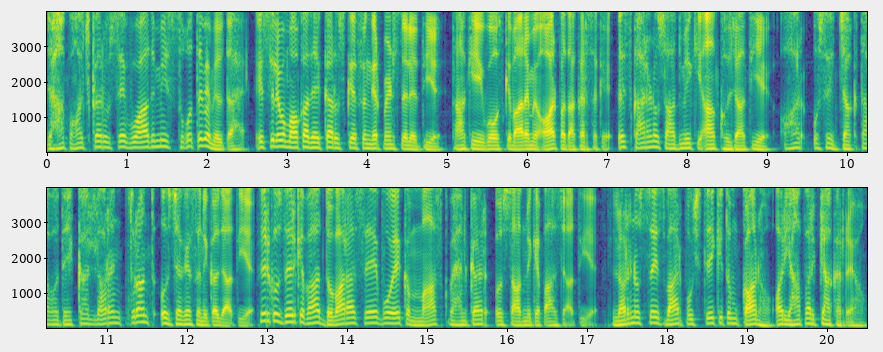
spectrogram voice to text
जहाँ पहुंचकर उसे वो आदमी सोते हुए मिलता है। इसलिए वो मौका देखकर उसके फिंगरप्रिंट्स ले लेती है, ताकि वो उसके बारे में और पता कर सके। इस कारण उस आदमी की आँख खुल जाती है और उसे जगता हुआ देखकर लॉरेन तुरंत उस जगह से निकल जाती है। फिर कुछ देर के बाद दोबारा से वो एक मास्क पहनकर उस आदमी के पास जाती है। लॉरेन उससे इस बार पूछती है कि तुम कौन हो और यहाँ पर क्या कर रहे हो?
